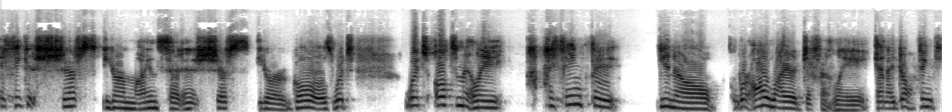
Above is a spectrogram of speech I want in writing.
I think it shifts your mindset and it shifts your goals, which, which ultimately I think that, you know, we're all wired differently. And I don't think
